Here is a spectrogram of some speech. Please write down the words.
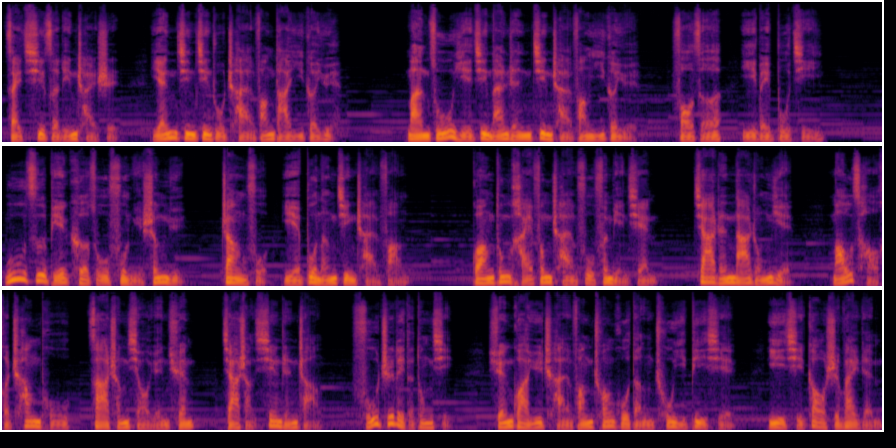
在妻子临产时，严禁进入产房达一个月；满族也禁男人进产房一个月，否则以为不吉。乌兹别克族妇女生育，丈夫也不能进产房。广东海丰产妇分娩前，家人拿溶液、茅草和菖蒲扎成小圆圈，加上仙人掌、符之类的东西，悬挂于产房窗户等处以辟邪，一起告示外人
